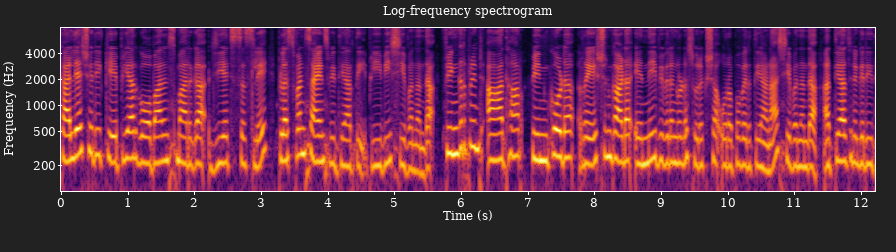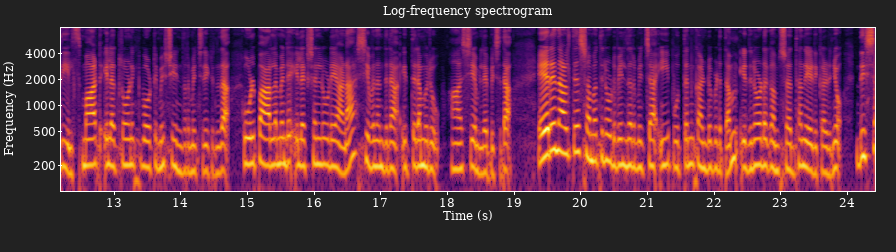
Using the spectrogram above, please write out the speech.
Kalliasseri K P R Gopalan സ്മാരക ജി എച്ച് എസ് എസിലെ പ്ലസ് വൺ സയൻസ് വിദ്യാർത്ഥി P V Sivananda. Finger print Aadhaar pincode ration card എന്നീ വിവരങ്ങളുടെ സുരക്ഷ ഉറപ്പുവരുത്തിയാണ് ശിവനന്ദ അത്യാധുനിക രീതിയിൽ സ്മാർട്ട് ഇലക്ട്രോണിക് വോട്ടിംഗ് മെഷീൻ നിർമ്മിച്ചിരിക്കുന്നത്. സ്കൂൾ പാർലമെന്റ് ഇലക്ഷനിലൂടെയാണ് ശിവനന്ദന് ഇത്തരമൊരു ആശയം ലഭിച്ചത്. ഏറെ നാളത്തെ ശ്രമത്തിനൊടുവിൽ നിർമ്മിച്ച ഈ പുത്തൻ കണ്ടുപിടുത്തം ഇതിനോടകം ശ്രദ്ധ നേടിക്കഴിഞ്ഞു. ദിശ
